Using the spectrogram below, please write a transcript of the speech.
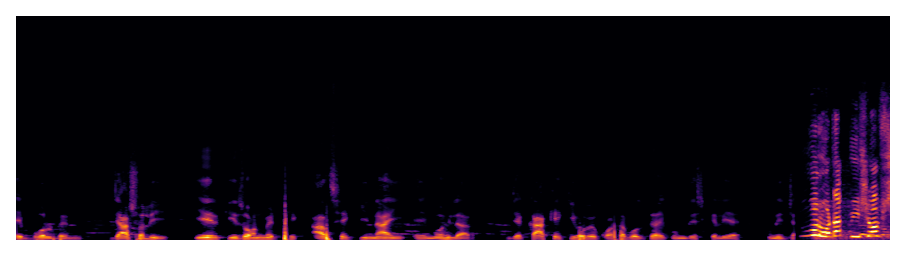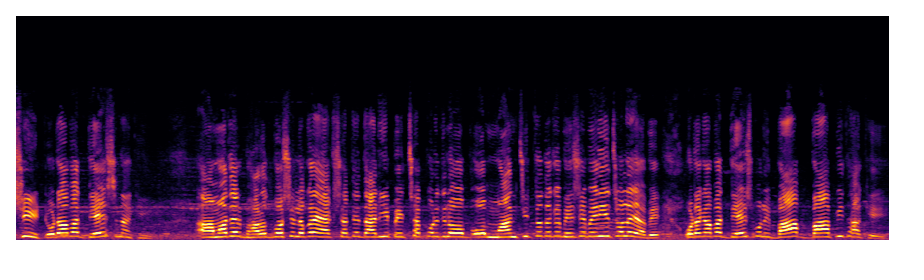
এ বলবেন যে আসলে এর কি জন্মের ঠিক আছে কি নাই এই মহিলার? যে কাকে কীভাবে কথা বলতে হয়, কোন দেশকে নিয়ে উনি ওটা পিস অফ শিট ওটা আবার দেশ নাকি? আমাদের ভারতবর্ষের লোকেরা একসাথে দাঁড়িয়ে পেচ্ছাপ করে দিল, ও- মানচিত্র থেকে ভেসে বেরিয়ে চলে যাবে, ওটাকে আবার দেশ বলি, বাপ বাপই থাকে।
